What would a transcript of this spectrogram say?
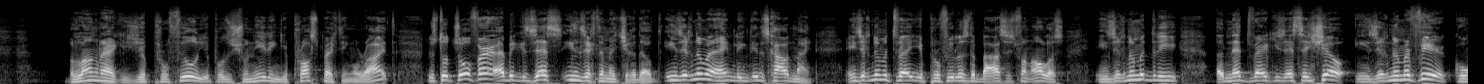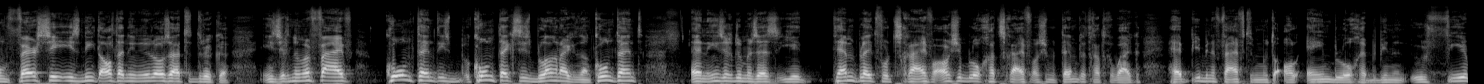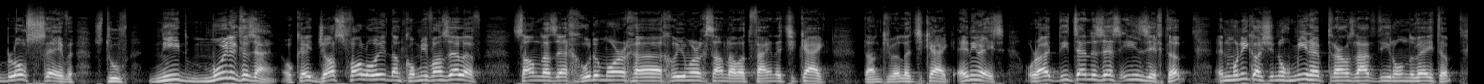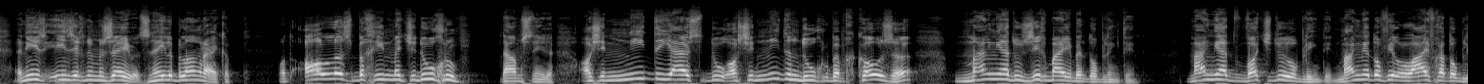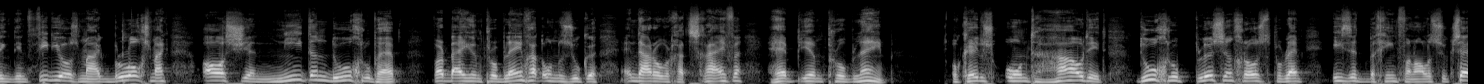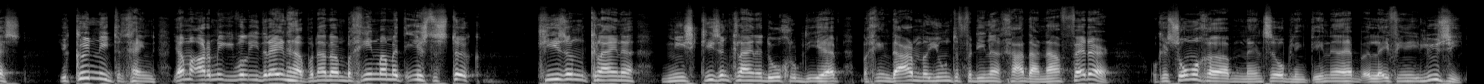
belangrijk is. Je profiel, je positionering, je prospecting, alright? Dus tot zover heb ik zes inzichten met je gedeeld. Inzicht nummer één, LinkedIn is goudmijn. Inzicht nummer twee, je profiel is de basis van alles. Inzicht nummer drie, een netwerk is essentieel. Inzicht nummer vier, conversie is niet altijd in euro's uit te drukken. Inzicht nummer vijf, content is, context is belangrijker dan content. En inzicht nummer 6, je template voor het schrijven. Als je blog gaat schrijven, als je mijn template gaat gebruiken, heb je binnen 15 minuten al één blog. Heb je binnen een uur vier blogs geschreven. Dus het hoeft niet moeilijk te zijn. Oké, just follow it, dan kom je vanzelf. Sandra zegt, goedemorgen. Goedemorgen Sandra, wat fijn dat je kijkt. Dankjewel dat je kijkt. Anyways, alright, dit zijn de zes inzichten. En Monique, als je nog meer hebt trouwens, laat het hieronder weten. En hier is inzicht nummer 7. Dat is een hele belangrijke. Want alles begint met je doelgroep, dames en heren. Als je niet de juiste doel, als je niet een doelgroep hebt gekozen, maakt niet uit hoe zichtbaar je bent op LinkedIn. Maakt niet uit wat je doet op LinkedIn. Maakt niet uit of je live gaat op LinkedIn, video's maakt, blogs maakt. Als je niet een doelgroep hebt waarbij je een probleem gaat onderzoeken en daarover gaat schrijven, heb je een probleem. Oké, dus onthoud dit. Doelgroep plus een grootste probleem is het begin van alle succes. Je kunt niet geen. Ja, maar Armiek, ik wil iedereen helpen. Nou, dan begin maar met het eerste stuk. Kies een kleine niche, kies een kleine doelgroep die je hebt. Begin daar een miljoen te verdienen. Ga daarna verder. Oké, sommige mensen op LinkedIn eh, leven in illusie.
